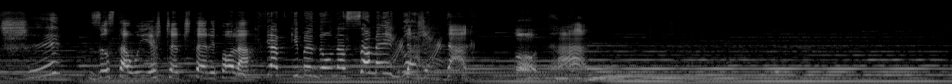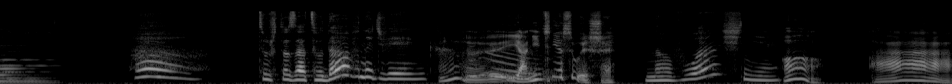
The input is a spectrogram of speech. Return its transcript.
trzy. Zostały jeszcze cztery pola. Kwiatki będą na samej górze. Tak. O, tak. Cóż to za cudowny dźwięk. Ja nic nie słyszę. No właśnie. O, a,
